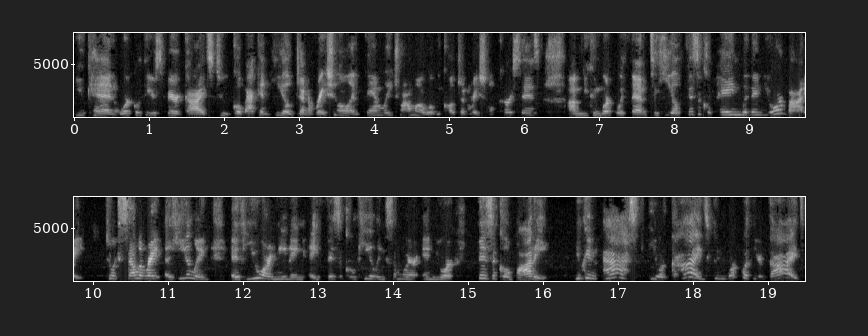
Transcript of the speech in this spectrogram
You can work with your spirit guides to go back and heal generational and family trauma, what we call generational curses. Um, you can work with them to heal physical pain within your body to accelerate a healing if you are needing a physical healing somewhere in your physical body you can ask your guides, you can work with your guides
